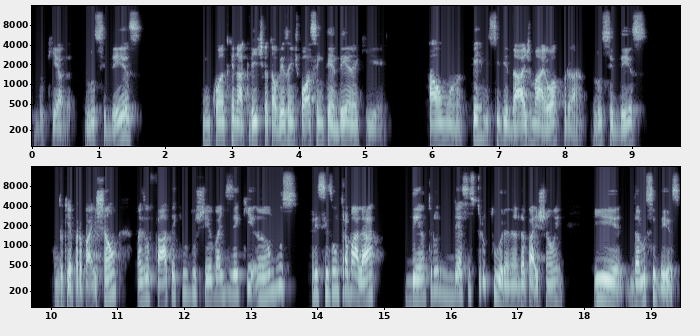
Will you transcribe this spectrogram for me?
do que a lucidez, enquanto que na crítica talvez a gente possa entender né, que há uma permissividade maior para lucidez do que para paixão, mas o fato é que o Duché vai dizer que ambos precisam trabalhar dentro dessa estrutura, né, da paixão e, e da lucidez.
